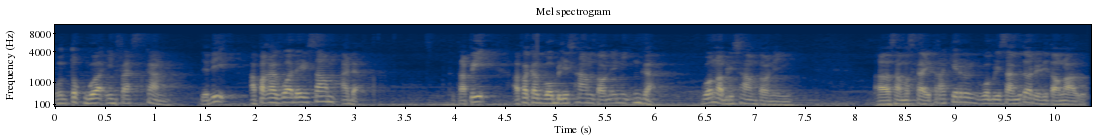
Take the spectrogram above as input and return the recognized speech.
untuk gue investkan. Jadi apakah gue ada di saham? Ada. Tetapi apakah gue beli saham tahun ini? Enggak. Gue nggak beli saham tahun ini. Uh, sama sekali. Terakhir gue beli saham itu ada di tahun lalu.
